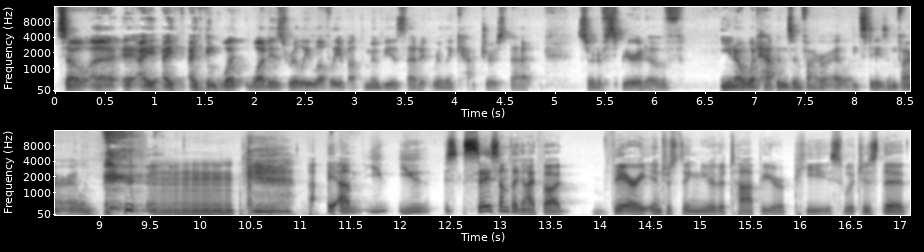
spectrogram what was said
so uh, I, I, I think what what is really lovely about the movie is that it really captures that sort of spirit of you know what happens in Fire Island stays in Fire Island. um, you you say something I thought very interesting near the top of your piece, which is that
